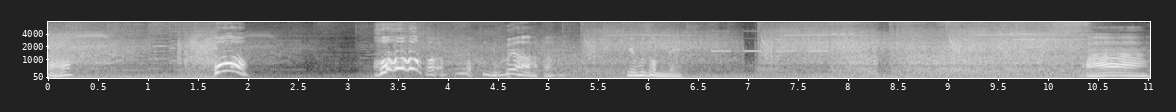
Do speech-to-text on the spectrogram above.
어. 오! 허! 뭐야. 개 무섭네. 아.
